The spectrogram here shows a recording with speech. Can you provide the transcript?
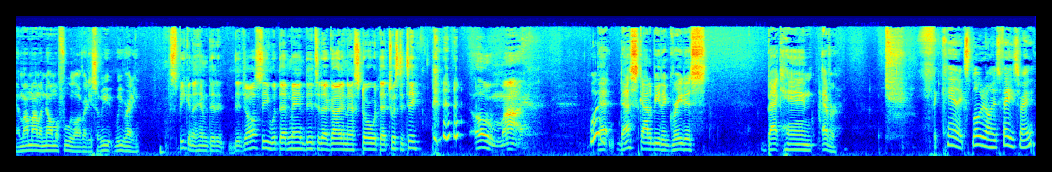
And my mama know I'm a fool already, so we we ready. Speaking of him, did it? Did y'all see what that man did to that guy in that store with that twisted tea? Oh my. What? That that's got to be the greatest backhand ever. the can exploded on his face, right?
